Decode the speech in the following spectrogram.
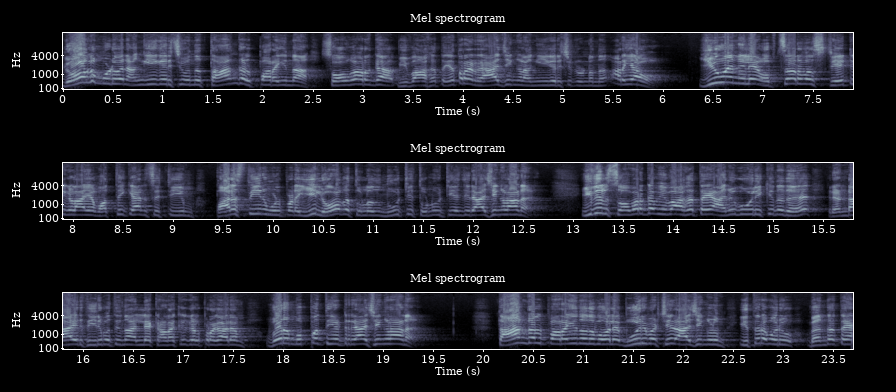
ലോകം മുഴുവൻ അംഗീകരിച്ചുവെന്ന് താങ്കൾ പറയുന്ന സ്വവർഗ വിവാഹത്തെ എത്ര രാജ്യങ്ങൾ അംഗീകരിച്ചിട്ടുണ്ടെന്ന് അറിയാവോ? യു എന്നിലെ ഒബ്സർവർ സ്റ്റേറ്റുകളായ വത്തിക്കാൻ സിറ്റിയും പലസ്തീനും ഉൾപ്പെടെ ഈ ലോകത്തുള്ളത് നൂറ്റി തൊണ്ണൂറ്റിയഞ്ച് രാജ്യങ്ങളാണ്. ഇതിൽ സ്വവർഗ വിവാഹത്തെ അനുകൂലിക്കുന്നത് രണ്ടായിരത്തി ഇരുപത്തിനാലിലെ കണക്കുകൾ പ്രകാരം വെറും മുപ്പത്തിയെട്ട് രാജ്യങ്ങളാണ്. താങ്കൾ പറയുന്നത് പോലെ ഭൂരിപക്ഷ രാജ്യങ്ങളും ഇത്തരമൊരു ബന്ധത്തെ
